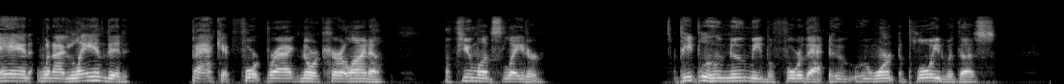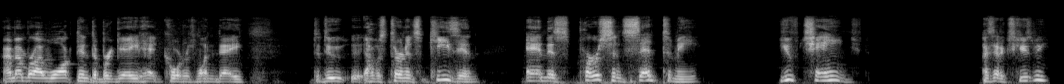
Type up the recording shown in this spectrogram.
And when I landed back at Fort Bragg, North Carolina, a few months later, people who knew me before that, who, who weren't deployed with us, I remember I walked into brigade headquarters one day to do, I was turning some keys in, and this person said to me, You've changed. I said, Excuse me?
